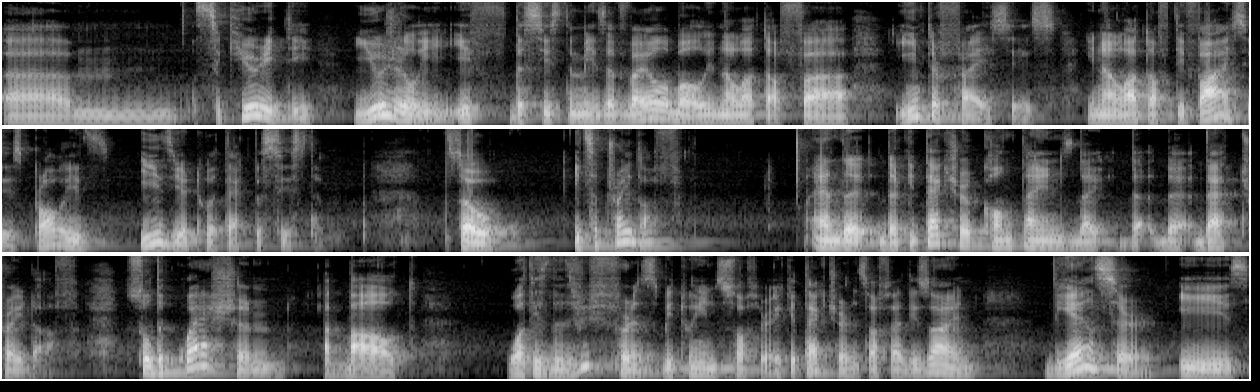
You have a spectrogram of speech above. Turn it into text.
um, security, usually if the system is available in a lot of uh, interfaces, in a lot of devices, probably it's easier to attack the system. So it's a trade-off. And the, the architecture contains the, the, that trade-off. So the question about what is the difference between software architecture and software design? The answer is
